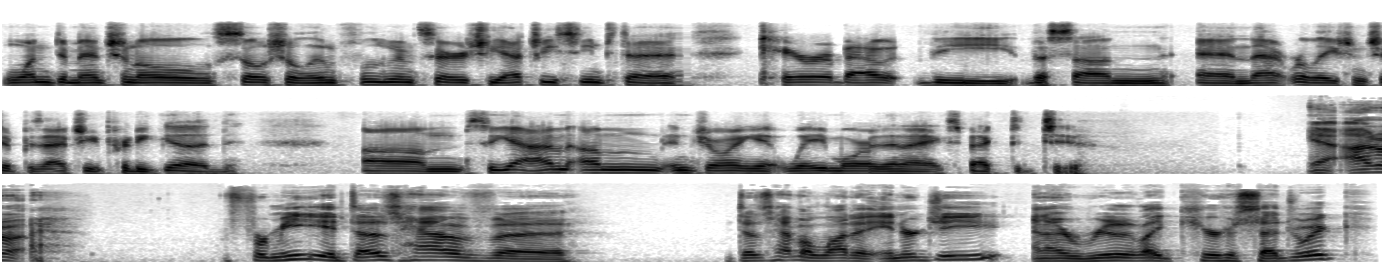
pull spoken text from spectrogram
one-dimensional social influencer. She actually seems to care about the the son, and that relationship is actually pretty good. Um, so yeah, I'm I'm enjoying it way more than I expected to. Yeah, I don't. For me, it does have uh, does have a lot of energy, and I really like Kyra Sedgwick.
